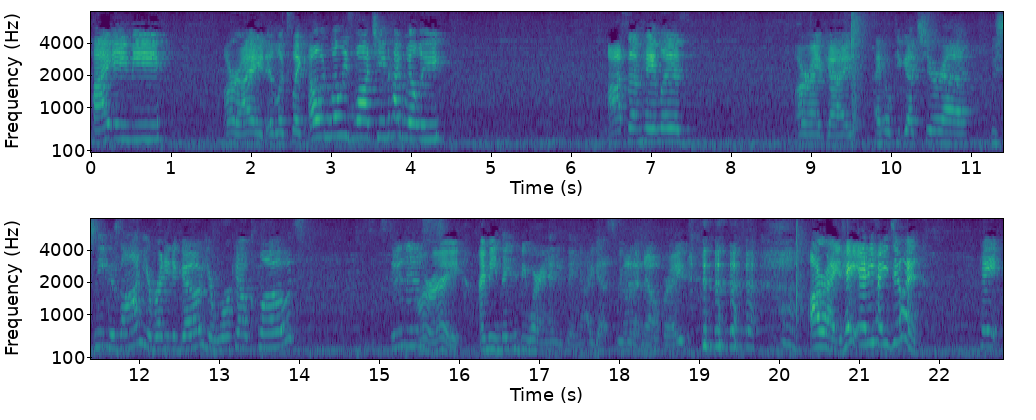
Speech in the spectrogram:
Hi, Amy. All right, it looks like, oh, and Willie's watching. Hi, Willie. Awesome. Hey, Liz. All right, guys. I hope you got your, uh, your sneakers on. You're ready to go. Your workout clothes. Do this. All right. I mean, they could be wearing anything, I guess. We wouldn't know, right? All right. Hey, Eddie, how you doing? Hey,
